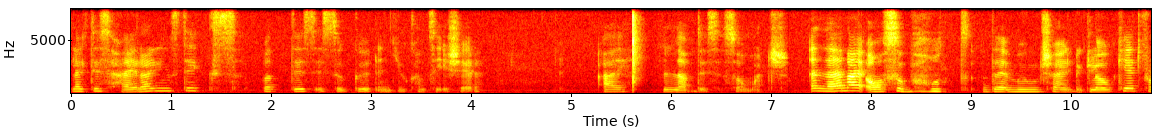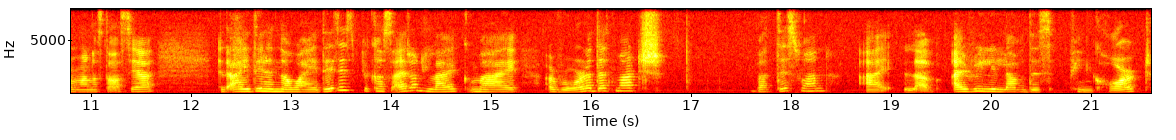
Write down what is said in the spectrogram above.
like these highlighting sticks but this is so good and you can't see shit. I love this so much. And then I also bought the Moonchild Glow Kit from Anastasia and I didn't know why I did it because I don't like my Aurora that much but this one I love. I really love this pink heart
